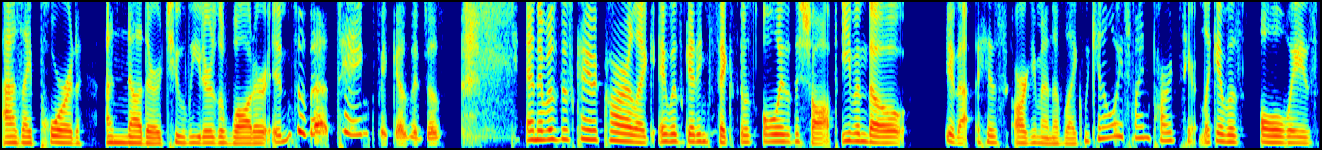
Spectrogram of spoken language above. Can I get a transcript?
as I poured another two liters of water into that tank because it just, and it was this kind of car, like it was getting fixed. It was always at the shop, even though, you know, his argument of like, we can always find parts here. Like it was always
